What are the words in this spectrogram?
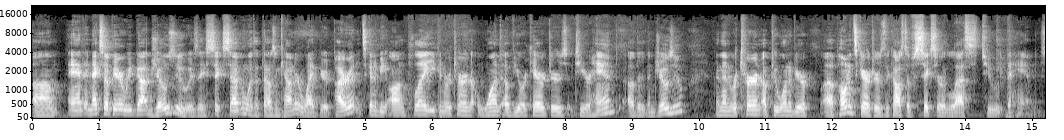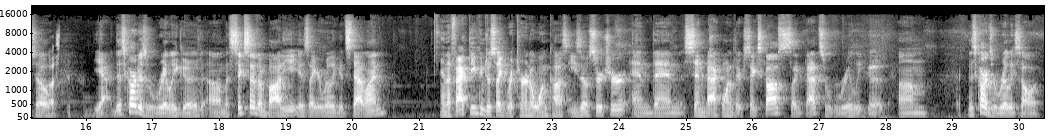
Um, and next up here, we've got Jozu is a 6-7 with a 1,000 counter, Whitebeard Pirate. It's going to be on play. You can return one of your characters to your hand, other than Jozu, and then return up to one of your uh, opponent's characters the cost of 6 or less to the hand. So, Busted. yeah, this card is really good. Um, a 6-7 body is like a really good stat line. And the fact that you can just like return a one cost Izo searcher and then send back one of their six costs, like that's really good. Um, this card's really solid.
